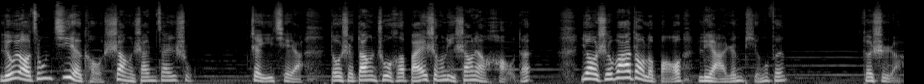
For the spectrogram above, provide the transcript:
刘耀宗借口上山栽树，这一切呀都是当初和白胜利商量好的。要是挖到了宝，俩人平分。可是啊，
